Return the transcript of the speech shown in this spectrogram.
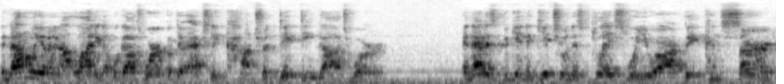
And not only are they not lining up with God's word, but they're actually contradicting God's word. And that is begin to get you in this place where you are a bit concerned.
